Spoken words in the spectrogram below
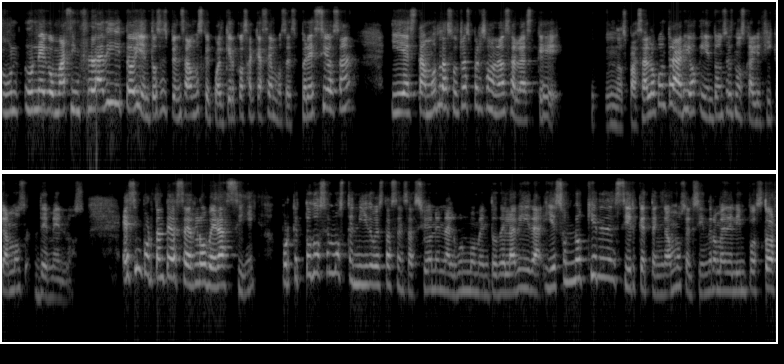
un, un, ego más infladito y entonces pensamos que cualquier cosa que hacemos es preciosa y estamos las otras personas a las que nos pasa lo contrario y entonces nos calificamos de menos. Es importante hacerlo ver así porque todos hemos tenido esta sensación en algún momento de la vida y eso no quiere decir que tengamos el síndrome del impostor.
